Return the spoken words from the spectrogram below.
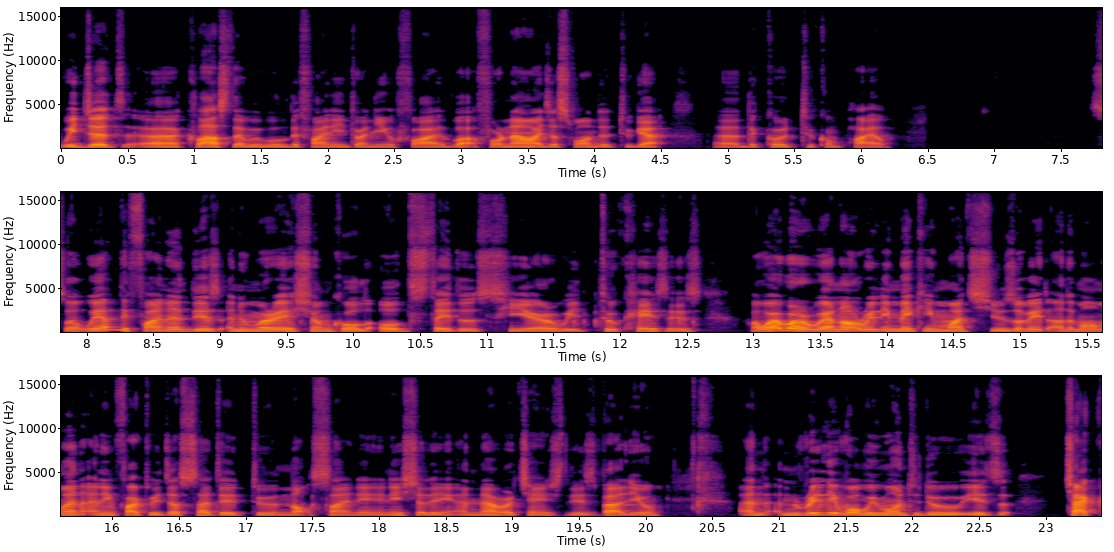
widget uh, class that we will define into a new file. But for now, I just wanted to get uh, the code to compile. So we have defined this enumeration called auth status here with two cases. However, we are not really making much use of it at the moment, and in fact, we just set it to not sign in initially and never change this value. And, and really what we want to do is check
